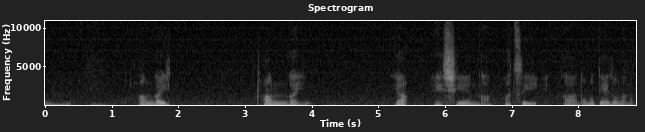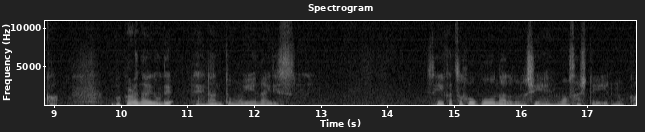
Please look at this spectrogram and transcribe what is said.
うん、案外案外や支援が厚いがどの程度なのかわからないので何とも言えないです。生活保護などの支援を指しているのか、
